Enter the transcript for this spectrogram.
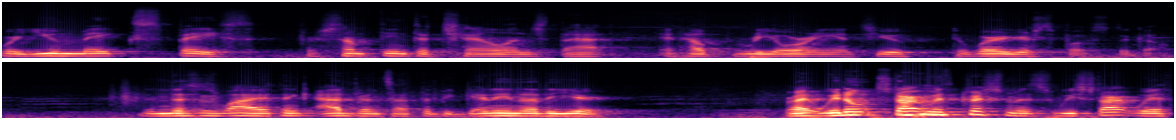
where you make space for something to challenge that and help reorient you to where you're supposed to go. And this is why I think Advent's at the beginning of the year. Right? We don't start mm-hmm. with Christmas, we start with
